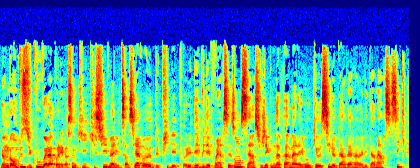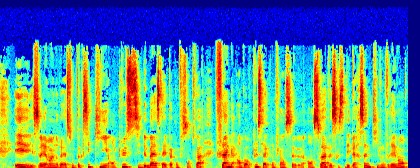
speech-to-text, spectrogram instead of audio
Donc, en plus, du coup, voilà, pour les personnes qui, suivent ma vie de sorcière euh, depuis le début des premières saisons, c'est un sujet qu'on a pas mal évoqué aussi, le pervers, les pervers narcissiques. Et c'est vraiment une relation toxique qui, en plus, si de base t'avais pas confiance en toi, flingue encore plus la confiance en soi parce que c'est des personnes qui vont vraiment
